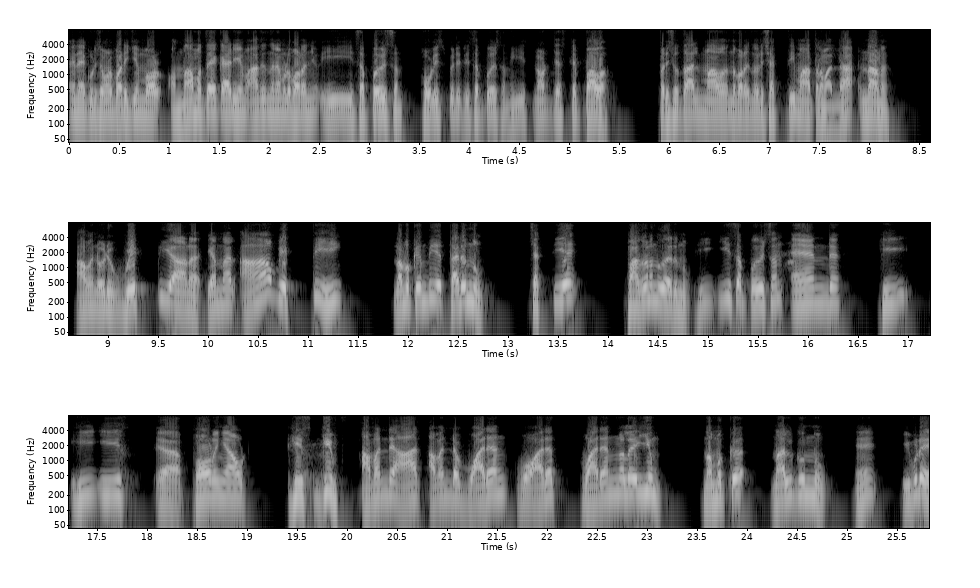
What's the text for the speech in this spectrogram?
അതിനെക്കുറിച്ച് നമ്മൾ പഠിക്കുമ്പോൾ ഒന്നാമത്തെ കാര്യം ആദ്യം തന്നെ നമ്മൾ പറഞ്ഞു he is a person Holy Spirit is a person he not just a power പരിശുദ്ധാത്മാവ് എന്ന് പറയുന്ന ഒരു ശക്തി മാത്രമല്ല എന്താണ്? അവൻ ഒരു വ്യക്തിയാണ്. എന്നാൽ ആ വ്യക്തി നമുക്ക് എന്ത് തരുന്നു? ശക്തിയെ പകർന്നു തരുന്നു. He is a person and he he is pouring out his gift അവന്റെ ആ അവന്റെ വര വര വരങ്ങളെയും നമുക്ക് നൽകുന്നു. ഇവിടെ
